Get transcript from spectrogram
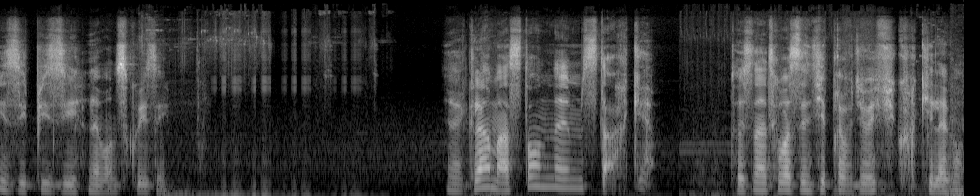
Easy peasy, lemon squeezy. Reklama z Tonym Starkiem. To jest nawet chyba zdjęcie prawdziwej figurki Lego,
